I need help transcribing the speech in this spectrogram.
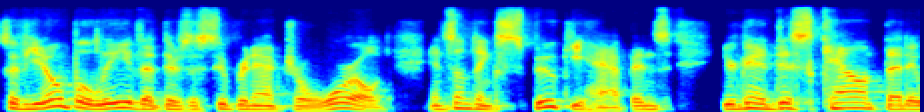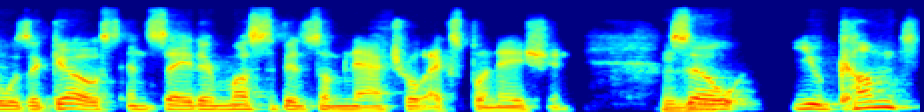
so if you don't believe that there's a supernatural world and something spooky happens you're going to discount that it was a ghost and say there must have been some natural explanation mm-hmm. so you come to,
